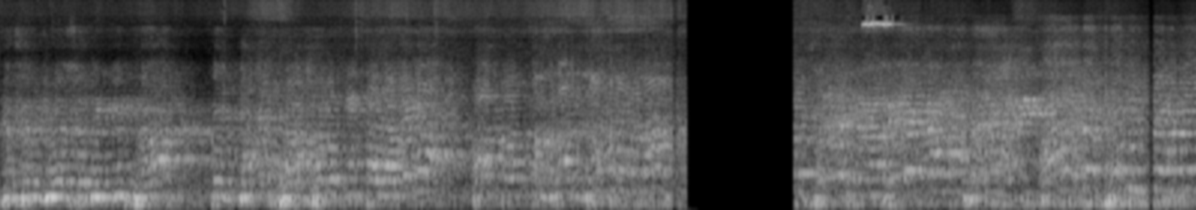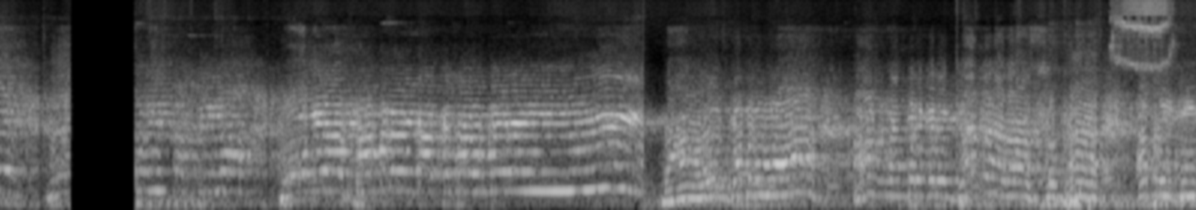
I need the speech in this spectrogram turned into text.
ਜਸਨ ਯੂਐਸਏ ਦੀ ਕੀ ਭਰਾ ਤੇ ਬਾਹਰ ਭਾਸ਼ਾ ਨੂੰ ਕੀਤਾ ਜਾਵੇਗਾ ਬਹੁਤ ਬਹੁਤ ਧੰਨਵਾਦ ਜੱਟ ਹੋਣਾ ਸੁਖਾ ਆਪਣੀ ਟੀਮ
